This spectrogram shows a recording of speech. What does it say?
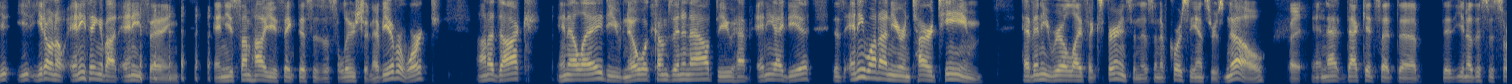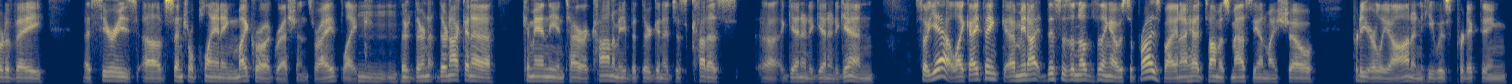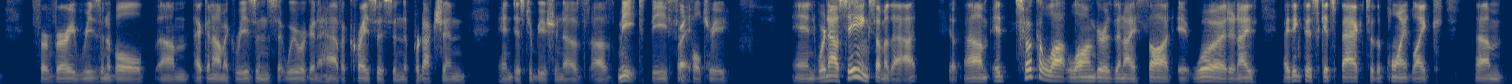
You, you, you don't know anything about anything, and you somehow you think this is a solution. Have you ever worked on a dock? In LA? Do you know what comes in and out? Do you have any idea? Does anyone on your entire team have any real life experience in this? And of course, the answer is no. Right. And that that gets at the, the you know this is sort of a a series of central planning microaggressions, right? Like mm-hmm. they're they're not they're not going to command the entire economy, but they're going to just cut us uh, again and again and again. So yeah, like I think I mean I this is another thing I was surprised by, and I had Thomas Massie on my show pretty early on, and he was predicting for very reasonable um, economic reasons that we were going to have a crisis in the production and distribution of of meat, beef, right. and poultry, and we're now seeing some of that. Yep. Um, it took a lot longer than I thought it would, and I I think this gets back to the point like um,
